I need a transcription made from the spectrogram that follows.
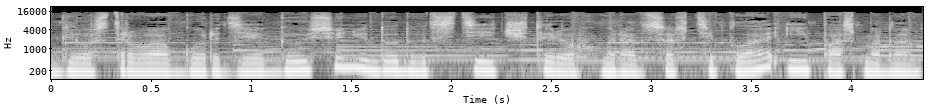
Юге острова в городе Гаусюни до 24 градусов тепла и пасмурно.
